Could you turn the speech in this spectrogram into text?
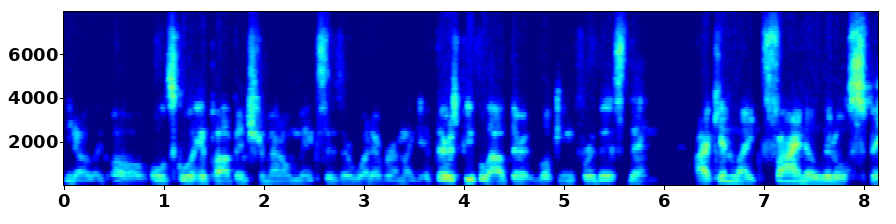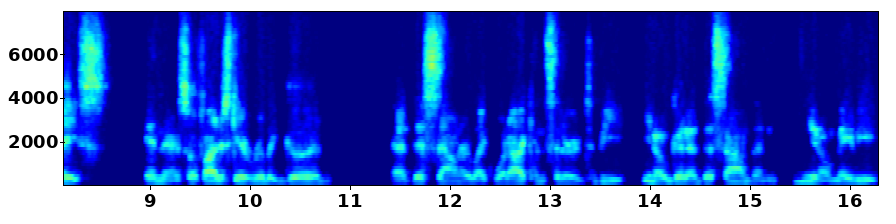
you know, like, oh, old school hip hop instrumental mixes or whatever. I'm like, if there's people out there looking for this, then I can like find a little space in there. So if I just get really good at this sound or like what I consider to be, you know, good at this sound, then, you know, maybe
